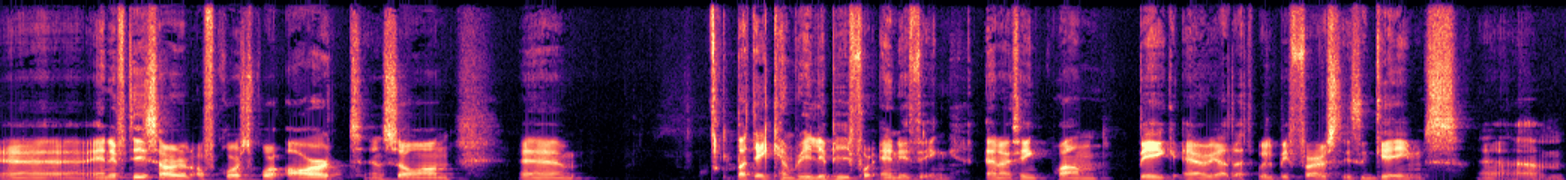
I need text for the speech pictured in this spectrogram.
Uh, NFTs are of course for art and so on, um, but they can really be for anything. And I think one big area that will be first is games. Um,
